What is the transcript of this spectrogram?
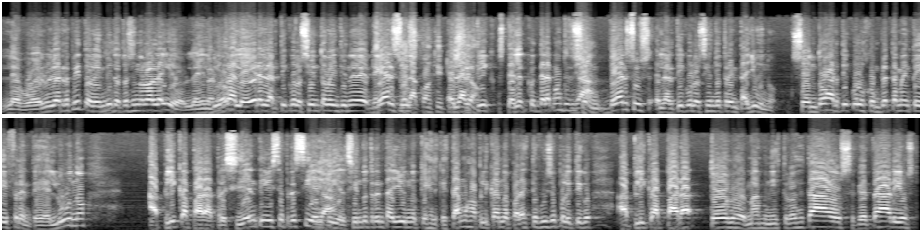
Le vuelvo y le repito, le invito, entonces no lo ha leído, le invito a leer el artículo 129 de, versus de la Constitución, el de, de la Constitución versus el artículo 131. Son dos artículos completamente diferentes. El uno aplica para presidente y vicepresidente ya. y el 131, que es el que estamos aplicando para este juicio político, aplica para todos los demás ministros de Estado, secretarios,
